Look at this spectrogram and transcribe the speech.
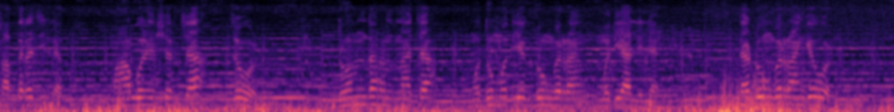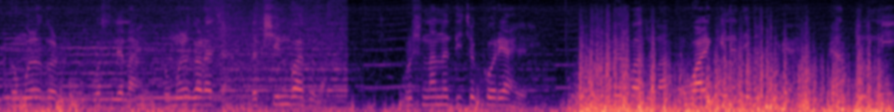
सातारा जिल्ह्यात महाबळेश्वरच्या जवळ धोम धरणाच्या मधोमध एक डोंगर रांगमध्ये आलेली आहे. त्या डोंगर रांगेवर कमळगड वसलेला आहे. कमळगडाच्या दक्षिण बाजूला कृष्णा नदीचे खोरे आहे. उत्तर बाजूला वाळकी नदीचे खोरे आहे. या दोन्ही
